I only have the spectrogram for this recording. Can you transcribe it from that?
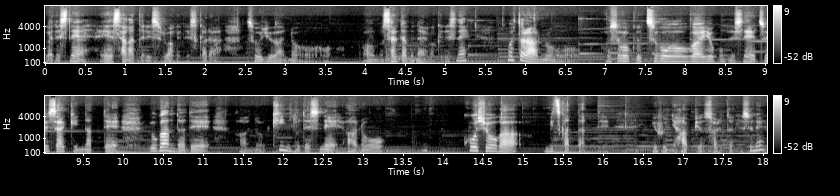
がですね、え下がったりするわけですから、そういうあの、されたくないわけですね。そしたら、あの、すごく都合がよくですね、つい最近になって、ウガンダであの金のですね、あの交渉が見つかったっていうふうに発表されたんですね。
